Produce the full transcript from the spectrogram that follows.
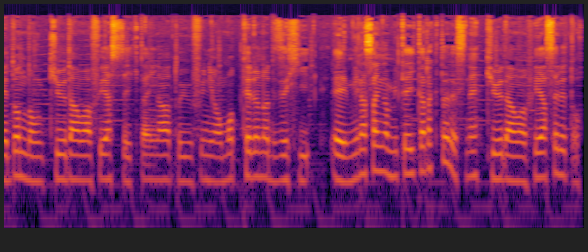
えどんどん球団は増やしていきたいなというふうには思ってるので、ぜひ、え皆さんが見ていただくとですね、球団は増やせると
